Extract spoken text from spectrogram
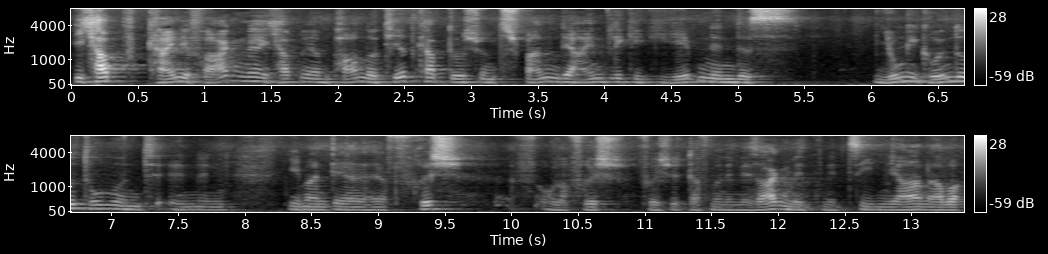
Ich habe keine Fragen mehr. Ich habe mir ein paar notiert gehabt. Du hast uns spannende Einblicke gegeben in das junge Gründertum und in, in jemand, der frisch oder frisch, frisch darf man nicht mehr sagen mit, mit sieben Jahren, aber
